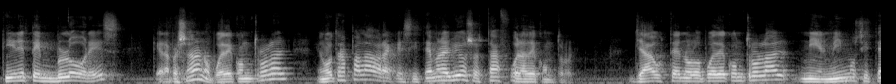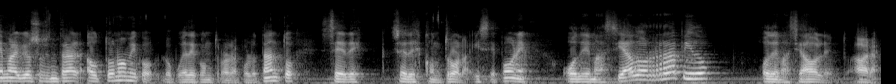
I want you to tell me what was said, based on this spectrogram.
tiene temblores que la persona no puede controlar. En otras palabras, que el sistema nervioso está fuera de control ya usted no lo puede controlar, ni el mismo sistema nervioso central autonómico lo puede controlar. Por lo tanto, se, se descontrola y se pone o demasiado rápido o demasiado lento. Ahora,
